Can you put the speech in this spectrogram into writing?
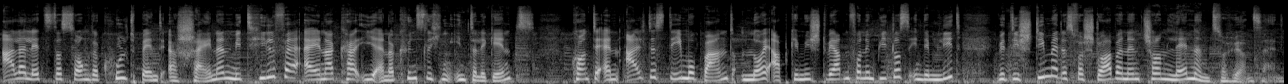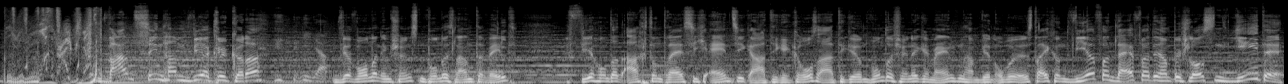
allerletzter Song der Kultband erscheinen. Mit Hilfe einer KI, einer künstlichen Intelligenz, konnte ein altes Demoband neu abgemischt werden von den Beatles. In dem Lied wird die Stimme des verstorbenen John Lennon zu hören sein. Wahnsinn haben wir Glück, oder? ja. Wir wohnen im schönsten Bundesland der Welt. 438 einzigartige, großartige und wunderschöne Gemeinden haben wir in Oberösterreich und wir von Live Radio haben beschlossen, jede,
